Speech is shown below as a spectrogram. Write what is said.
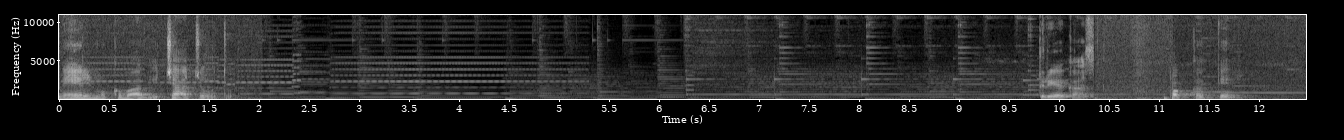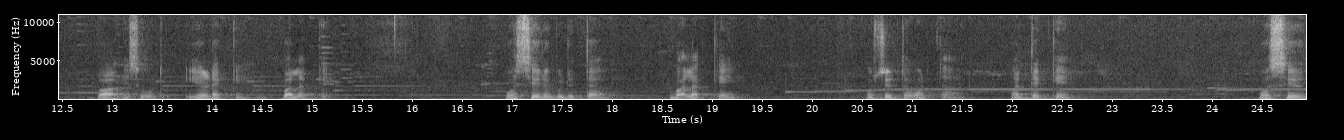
ಮೇಲ್ಮುಖವಾಗಿ ಚಾಚುವುದು. ತ್ರಿಯಕಾಸ ಪಕ್ಕಕ್ಕೆ ಬಾಗಿಸುವುದು ಎಡಕ್ಕೆ ಬಲಕ್ಕೆ. ಉಸಿರು ಬಿಡುತ್ತಾ ಬಲಕ್ಕೆ ಉಸಿರು ತಗೊಳ್ತಾ ಮಧ್ಯಕ್ಕೆ ಉಸಿರು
